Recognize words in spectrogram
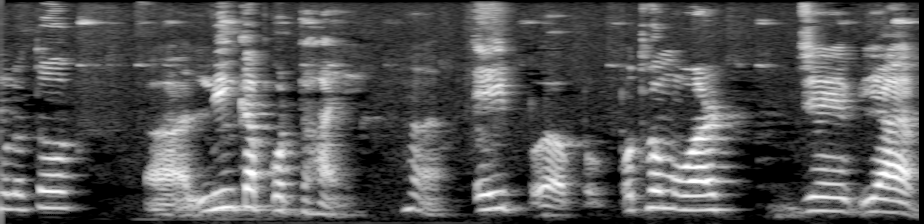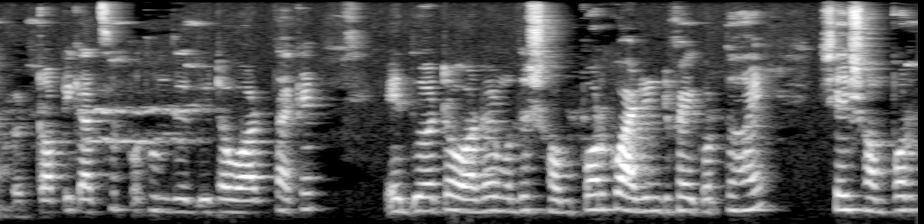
মূলত লিঙ্ক আপ করতে হয়। হ্যাঁ এই প্রথম ওয়ার্ড যে ইয়া টপিক আছে, প্রথম যে দুইটা ওয়ার্ড থাকে এই দুটো ওয়ার্ডের মধ্যে সম্পর্ক আইডেন্টিফাই করতে হয়। সেই সম্পর্ক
